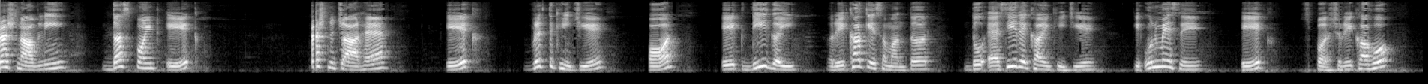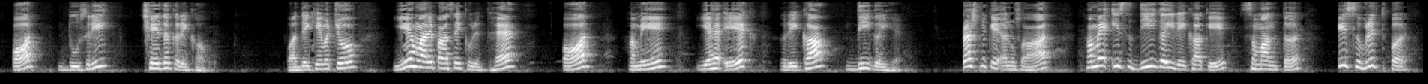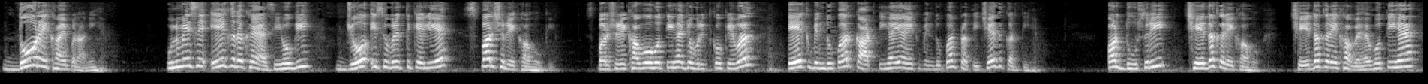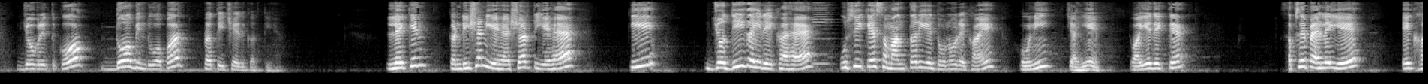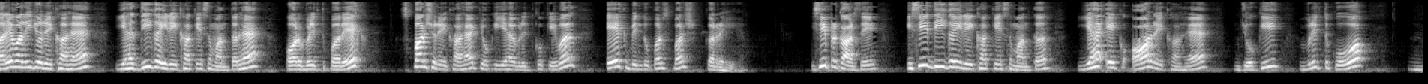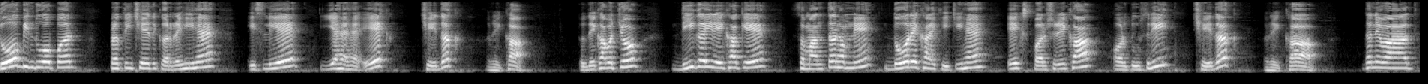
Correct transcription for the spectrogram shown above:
प्रश्नावली 10.1 प्रश्न चार है, एक वृत्त खींचिए और एक दी गई रेखा के समांतर दो ऐसी रेखाएँ खींचिए कि उनमें से एक स्पर्श रेखा हो और दूसरी छेदक रेखा हो। और देखिए बच्चों, ये हमारे पास एक वृत्त है और हमें यह एक रेखा दी गई है। प्रश्न के अनुसार हमें इस दी गई रेखा के समांतर इस वृत्त पर दो रेखाएँ बनानी है। उनमें से एक रेखा ऐसी होगी जो इस वृत्त के लिए स्पर्श रेखा होगी। स्पर्श रेखा वो होती है जो वृत्त को केवल एक बिंदु पर काटती है या एक बिंदु पर प्रतिच्छेद करती है। और दूसरी छेदक रेखा हो। छेदक रेखा वह होती है जो वृत्त को दो बिंदुओं पर प्रतिच्छेद करती है। लेकिन कंडीशन यह है, शर्त यह है कि जो दी गई रेखा है, उसी के समांतर ये दोनों रेखाएँ होनी चाहिए। तो आइए देखते हैं। सबसे पहले ये एक हरे वाली जो रेखा है, यह दी गई रेखा के समांतर है और वृत्त पर एक स्पर्श रेखा है, क्योंकि यह वृत्त को केवल एक बिंदु पर स्पर्श कर रही है। इसी प्रकार से इसी दी गई रेखा के समांतर यह एक और रेखा है जो कि वृत्त को दो बिंदुओं पर प्रतिच्छेद कर रही है, इसलिए यह है एक छेदक रेखा। तो देखा बच्चों, दी गई रेखा के समांतर हमने दो रेखाएँ खींची हैं, एक स्पर्श रेखा और दूसरी छेदक रेखा। धन्यवाद।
